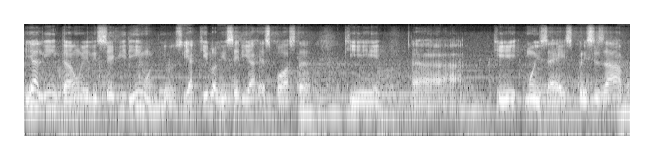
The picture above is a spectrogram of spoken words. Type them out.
e ali então eles serviriam a Deus e aquilo ali seria a resposta que ah, que Moisés precisava.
